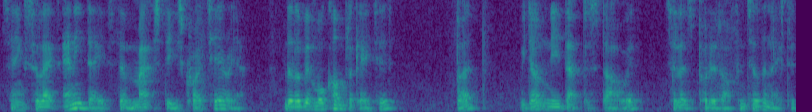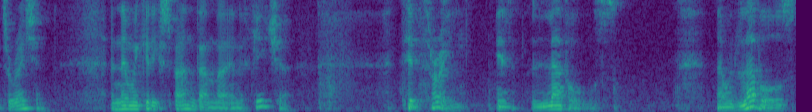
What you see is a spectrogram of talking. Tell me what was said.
saying select any dates that match these criteria. A little bit more complicated, but we don't need that to start with, so let's put it off until the next iteration. And then we could expand on that in the future. Tip three is levels. Now with levels,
